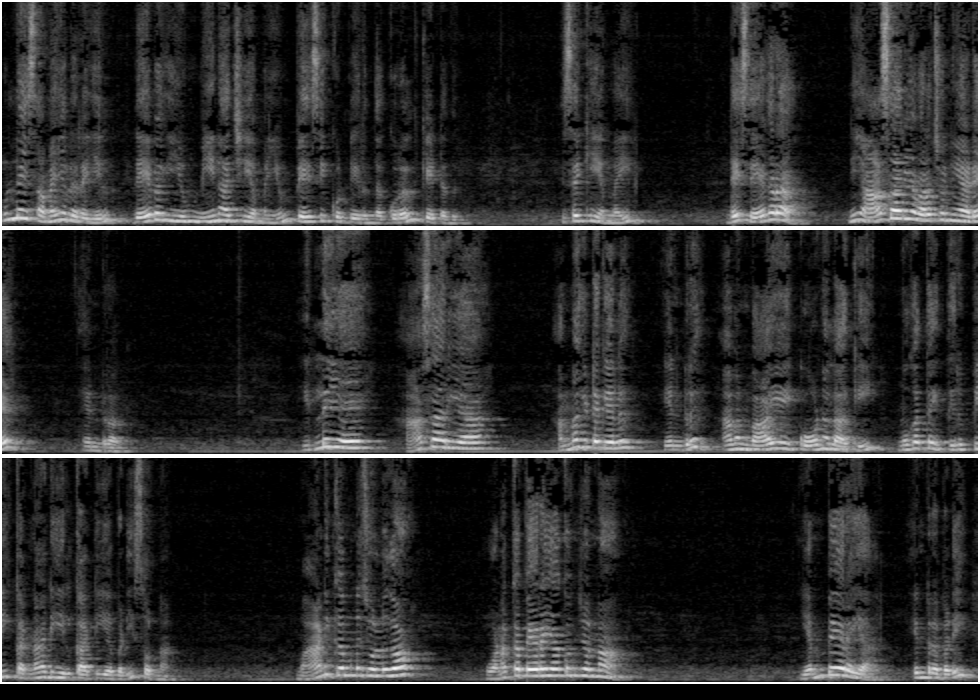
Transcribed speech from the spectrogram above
உள்ளே சமையலறையில் தேவகியும் மீனாட்சி அம்மையும் பேசிக் கொண்டிருந்த குரல் கேட்டது. இசக்கி அம்மை டே சேகரா நீ ஆசாரிய வர சொன்னியாடே என்றாள். இல்லையே ஆசாரியா? அம்மா கிட்ட கேளு என்று அவன் வாயை கோணலாக்கி முகத்தை திருப்பி கண்ணாடியில் காட்டியபடி சொன்னான். மாணிக்கம்னு சொல்லுதான் உனக்க பேரையாக்கும் சொன்னான் எம்பேரையா என்றபடி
